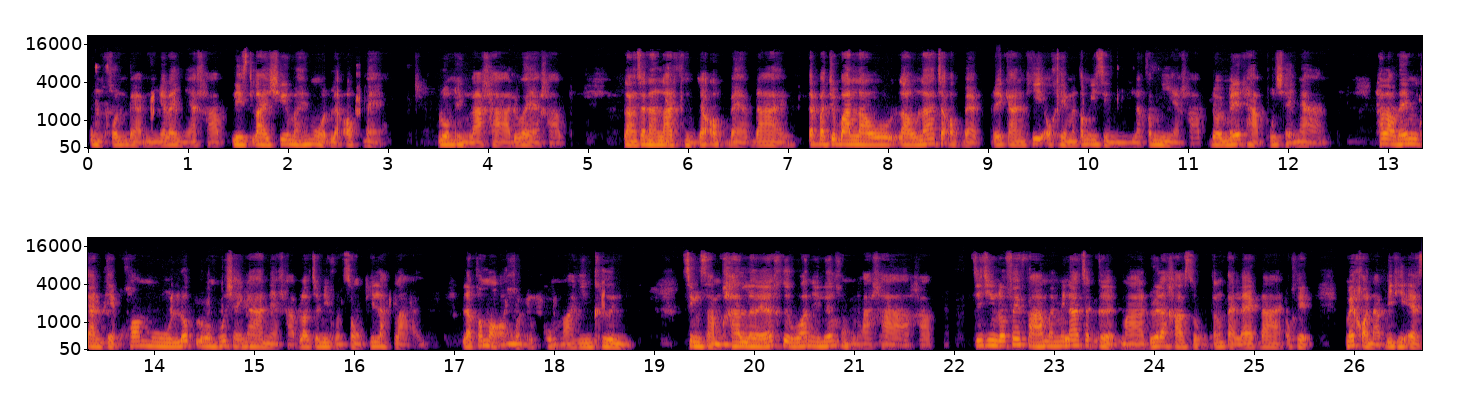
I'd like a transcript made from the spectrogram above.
กลุ่มคนแบบนี้อะไรอย่างเงี้ยครับลิสต์รายชื่อมาให้หมดแล้วออกแบบ รวมถึงราคาด้วยครับ หลังจากนั้นรัฐถึงจะออกแบบได้ แต่ปัจจุบันเราเราน่าจะออกแบบด้วยการที่โอเค มันต้องมีสิ่งนี้แล้วก็มีครับ โดยไม่ได้ถามผู้ใช้งาน ถ้าเราได้มีการเก็บข้อมูลรวบรวมผู้ใช้งานเนี่ยครับเราจะมีขนส่งที่หลากหลาย แล้วก็เหมาะกับคนทุกกลุ่มมากยิ่งขึ้น สิ่งสำคัญเลยก็คือว่าในเรื่องของราคาครับ จริงๆ รถไฟฟ้ามันไม่น่าจะเกิดมาด้วยราคาสูงตั้งแต่แรกได้โอเค ไม่ขอนับ BTS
